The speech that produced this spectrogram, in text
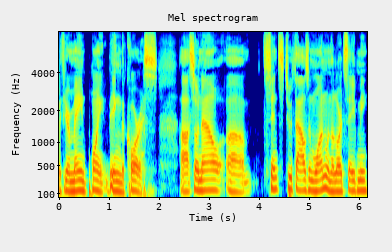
with your main point being the chorus. Uh, so now, um, since 2001, when the Lord saved me,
